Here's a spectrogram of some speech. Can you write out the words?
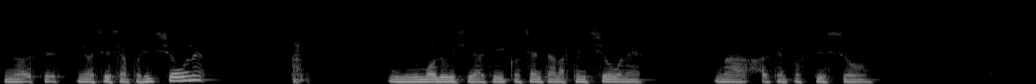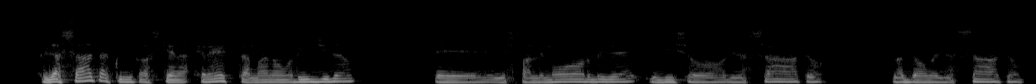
nella stessa posizione, in un modo che, sia, che consenta l'attenzione, ma al tempo stesso rilassata, quindi con la schiena eretta ma non rigida, le spalle morbide, il viso rilassato, l'addome rilassato.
